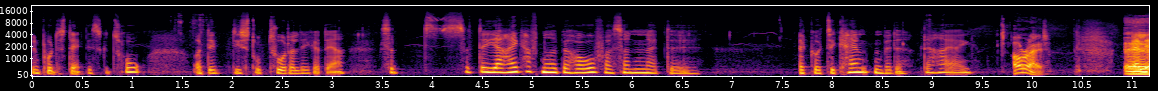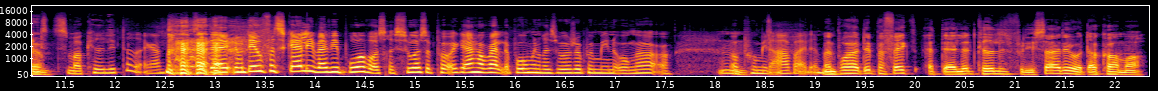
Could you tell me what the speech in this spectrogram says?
den protestantiske tro, og det, de strukturer, der ligger der. Så, det, jeg har ikke haft noget behov for sådan at, øh, at gå til kanten med det. Det har jeg ikke. Alright. Det er lidt småkedeligt, det ved jeg godt. Altså, det, er, det er jo forskelligt, hvad vi bruger vores ressourcer på. Ikke? Jeg har valgt at bruge mine ressourcer på mine unger og, mm. og på mit arbejde. Men prøv at høre, det er perfekt, at det er lidt kedeligt, fordi så er det jo, at der kommer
